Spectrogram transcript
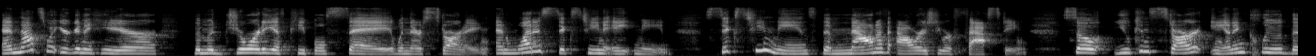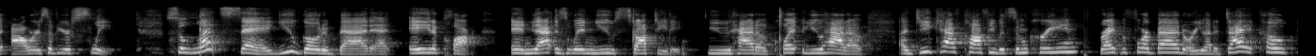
And that's what you're going to hear the majority of people say when they're starting. And what does 16 8 mean? 16 means the amount of hours you are fasting. So you can start and include the hours of your sleep. So let's say you go to bed at eight o'clock, and that is when you stopped eating. You had a you had a, a decaf coffee with some cream right before bed, or you had a diet coke,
